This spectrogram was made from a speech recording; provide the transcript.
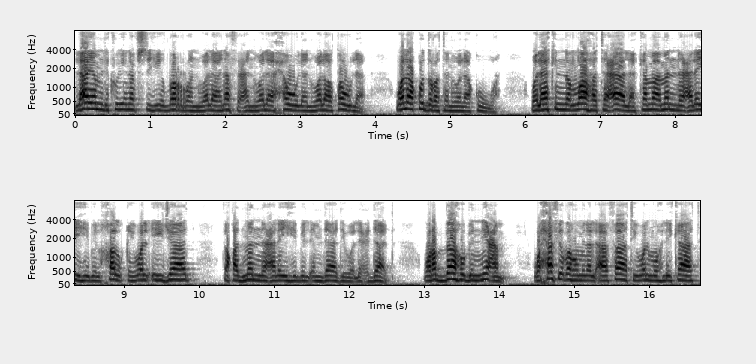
لا يملك لنفسه ضرا ولا نفعا ولا حولا ولا طولا ولا قدرة ولا قوة. ولكن الله تعالى كما من عليه بالخلق والإيجاد فقد من عليه بالإمداد والإعداد. ورباه بالنعم وحفظه من الآفات والمهلكات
